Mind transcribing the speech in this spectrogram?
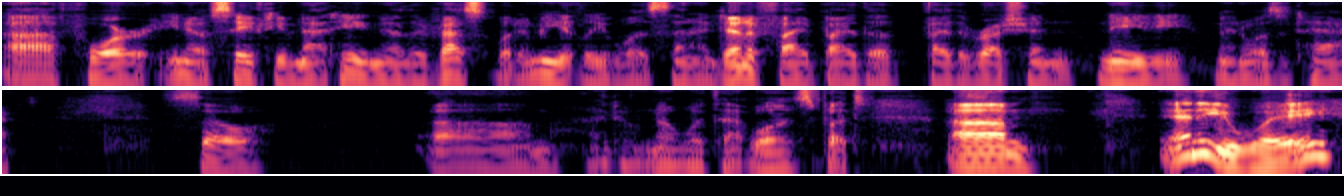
uh, for you know safety of not hitting another vessel, but immediately was then identified by the by the Russian Navy and was attacked. So um, I don't know what that was, but um, anyway.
